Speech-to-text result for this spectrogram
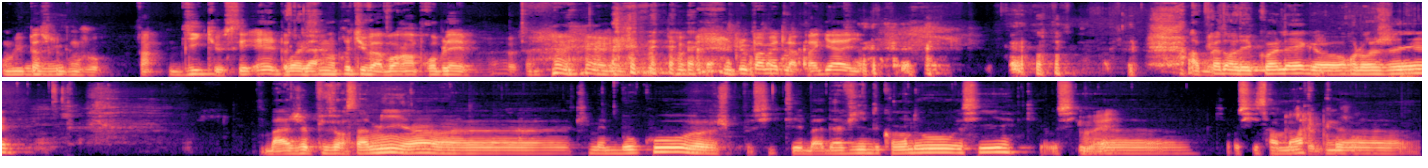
on lui passe le bonjour. Enfin, dis que c'est elle, parce que sinon après tu vas avoir un problème. je ne peux pas mettre la pagaille. Après, dans les collègues horlogers, bah, j'ai plusieurs amis hein, euh, qui m'aident beaucoup. Euh, je peux citer bah, David Kondo aussi, qui, est aussi, euh, qui a aussi sa marque. on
